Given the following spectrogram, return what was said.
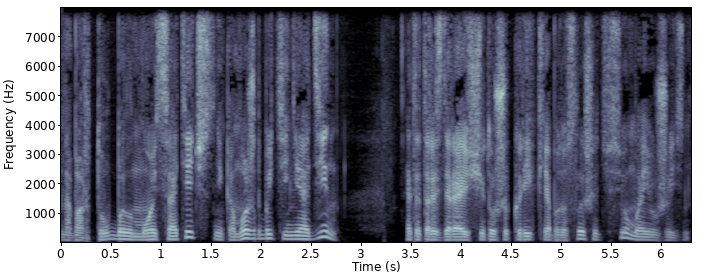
На борту был мой соотечественник, а может быть и не один. Этот раздирающий душу крик я буду слышать всю мою жизнь.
